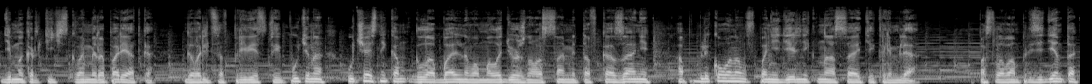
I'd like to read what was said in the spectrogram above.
демократического миропорядка, говорится в приветствии Путина участникам глобального молодежного саммита в Казани, опубликованном в понедельник на сайте Кремля – по словам президента,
